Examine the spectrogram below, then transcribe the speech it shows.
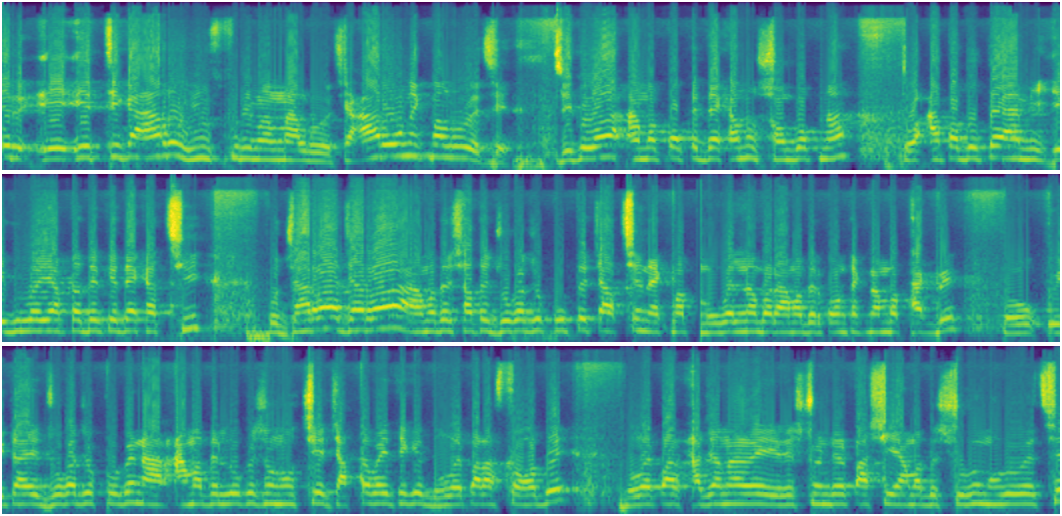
এর এর থেকে আরও হিউজ পরিমাণ মাল রয়েছে, আরও অনেক মাল রয়েছে, যেগুলো আমার পক্ষে দেখানো সম্ভব না। তো আপাতত আমি এগুলাই আপনাদেরকে দেখাচ্ছি। তো যারা যারা আমাদের সাথে যোগাযোগ করতে চাচ্ছেন একমাত্র মোবাইল নাম্বার আমাদের কন্ট্যাক্ট নাম্বার থাকবে। তো ওইটায় যোগাযোগ করবেন। আর আমাদের লোকেশন হচ্ছে যাত্রাবাড়ি থেকে ধোলাইপাড় আসতে হবে। ধোলাইপাড় খাজানার রেস্টুরেন্টের পাশে আমাদের শোরুম রয়েছে।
